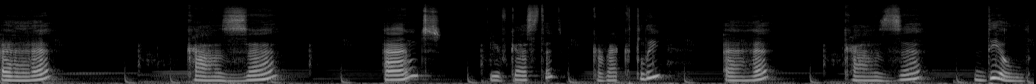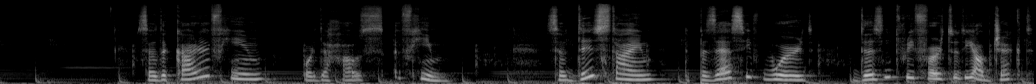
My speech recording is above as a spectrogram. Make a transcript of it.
a casa and you've guessed it correctly a casa dele. So the car of him or the house of him. So this time the possessive word doesn't refer to the object,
